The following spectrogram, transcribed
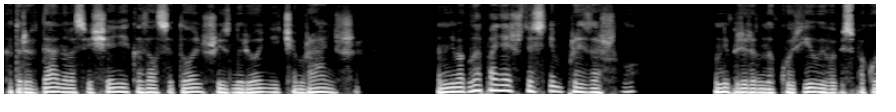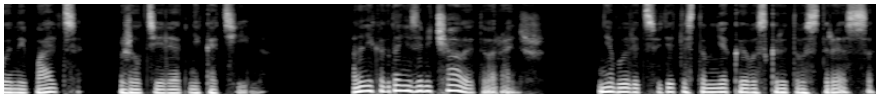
который в данном освещении казался тоньше и изнуреннее, чем раньше. Она не могла понять, что с ним произошло. Он непрерывно курил, его беспокойные пальцы пожелтели от никотина. Она никогда не замечала этого раньше. Не было ли это свидетельством некоего скрытого стресса,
